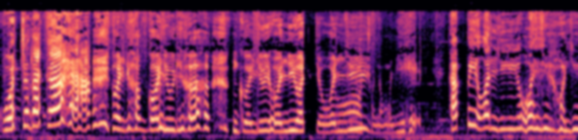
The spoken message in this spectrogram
করছে দেখা গলুল গলুল হলি হচ্ছে হলি শোনো বলি হ্যাপি হলি হলি হলি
